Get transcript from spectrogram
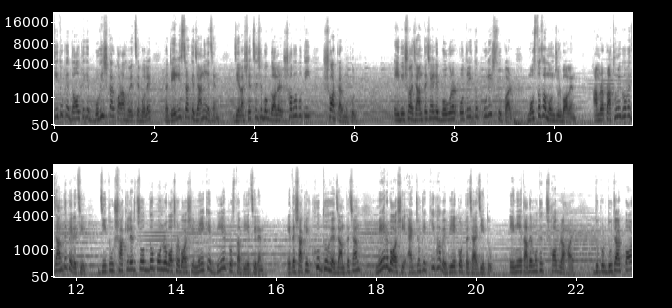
জিতুকে দল থেকে বহিষ্কার করা হয়েছে বলে দ্য ডেইলি স্টারকে জানিয়েছেন জেলা স্বেচ্ছাসেবক দলের সভাপতি সরকার মুকুল। এই বিষয়ে জানতে চাইলে বগুড়ার অতিরিক্ত পুলিশ সুপার মোস্তফা মঞ্জুর বলেন, আমরা প্রাথমিকভাবে জানতে পেরেছি জিতু শাকিলের চোদ্দ, পনেরো বছর বয়সী মেয়েকে বিয়ের প্রস্তাব দিয়েছিলেন। এতে শাকিল ক্ষুব্ধ হয়ে জানতে চান মেয়ের বয়সী একজনকে কীভাবে বিয়ে করতে চায় জিতু। এ নিয়ে তাদের মধ্যে ঝগড়া হয়। দুপুর দুটার পর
